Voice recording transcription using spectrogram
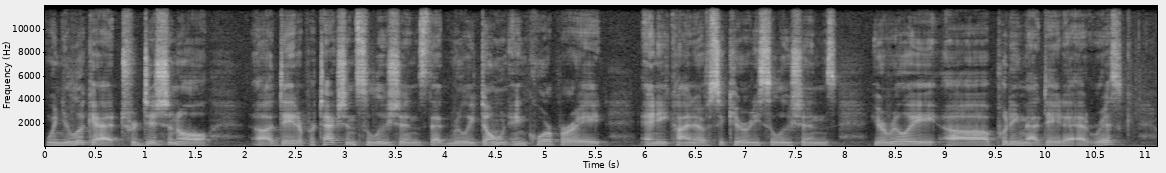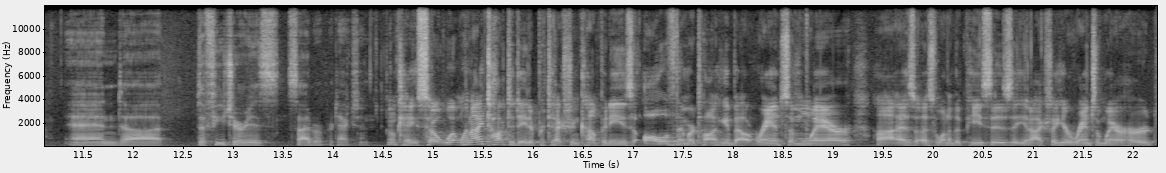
When you look at traditional uh, data protection solutions that really don't incorporate any kind of security solutions, you're really uh, putting that data at risk. And uh, the future is cyber protection. Okay, so when I talk to data protection companies, all of them are talking about ransomware uh, as, as one of the pieces. You know, actually here ransomware heard,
